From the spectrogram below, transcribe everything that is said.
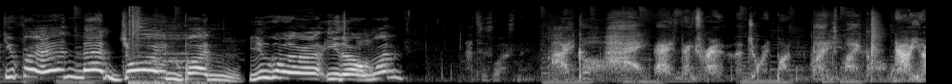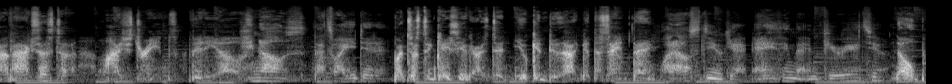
Thank you for hitting that join button. You were uh, either a one. That's his last name. Michael. Hi. Hey, thanks for hitting the join button. Thanks, Michael. Now you have access to live streams, videos. He knows. That's why he did it. But just in case you guys didn't, you can do that and get the same thing. What else do you get? Anything that infuriates you? Nope,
